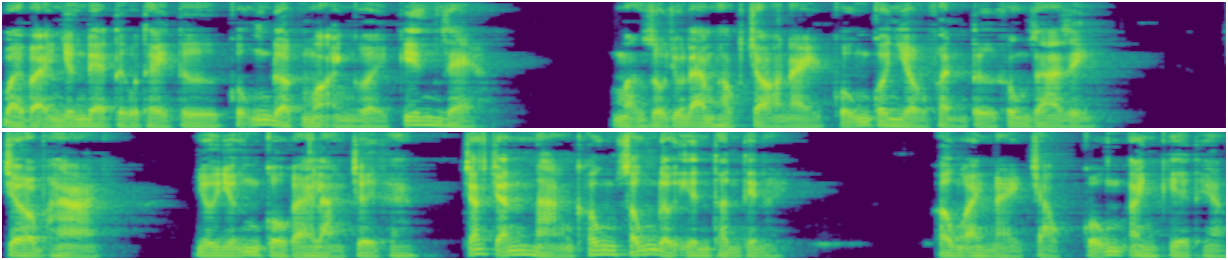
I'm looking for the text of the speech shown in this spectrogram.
Bởi vậy những đệ tử của thầy Tư Cũng được mọi người kiêng rẻ. Mặc dù chúng đám học trò này Cũng có nhiều phần tử không ra gì, chưa hợp Hà như những cô gái làng chơi khác. Chắc chắn nàng không sống được yên thân thế này. Không, anh này chọc Cũng anh kia theo.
